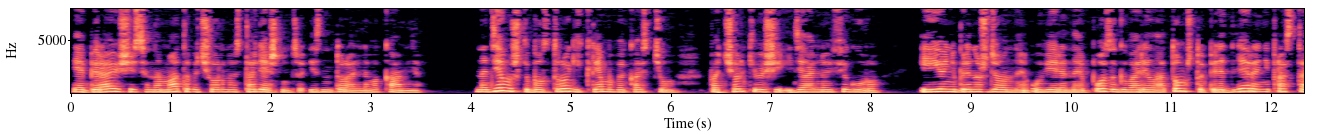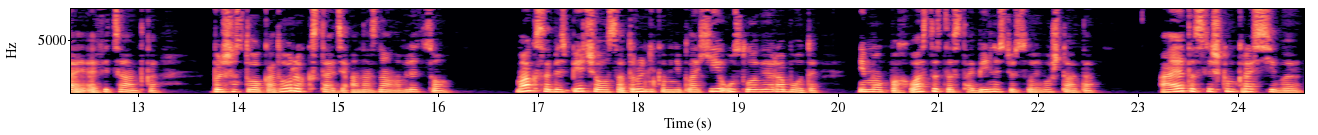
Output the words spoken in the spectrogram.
и опирающуюся на матово-черную столешницу из натурального камня. На девушке был строгий кремовый костюм, подчеркивающий идеальную фигуру, и ее непринужденная, уверенная поза говорила о том, что перед Лерой непростая официантка, большинство которых, кстати, она знала в лицо. Макс обеспечивал сотрудникам неплохие условия работы и мог похвастаться стабильностью своего штата. А это слишком красивая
